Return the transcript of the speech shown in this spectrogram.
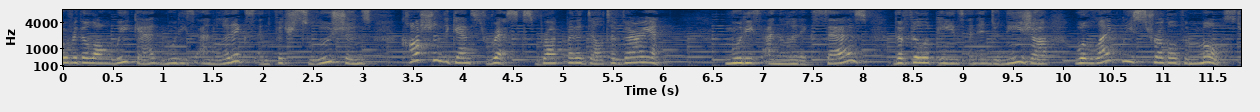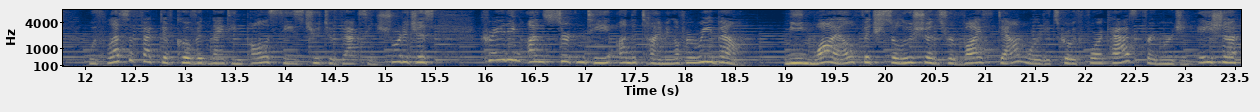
over the long weekend, Moody's Analytics and Fitch Solutions cautioned against risks brought by the Delta variant. Moody's Analytics says the Philippines and Indonesia will likely struggle the most with less effective COVID 19 policies due to vaccine shortages, creating uncertainty on the timing of a rebound. Meanwhile, Fitch Solutions revised downward its growth forecast for emerging Asia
